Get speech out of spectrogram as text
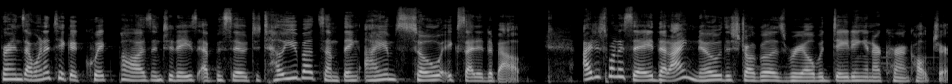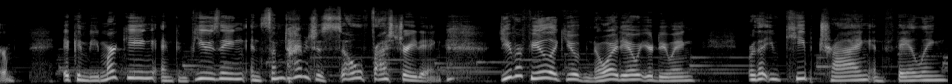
Friends, I want to take a quick pause in today's episode to tell you about something I am so excited about. I just want to say that I know the struggle is real with dating in our current culture. It can be murky and confusing and sometimes just so frustrating. Do you ever feel like you have no idea what you're doing? Or that you keep trying and failing?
